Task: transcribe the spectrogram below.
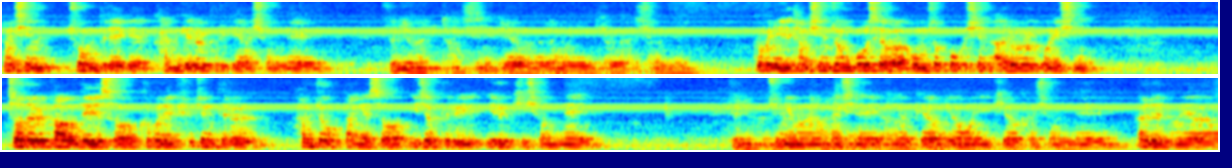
당신 종들에게 간계를 부리게 하셨네. 주님은 계약 영원히 기억하셨네. 그분이 당신 종 모세와 몸소 뽑으신 아론을 보내시니 저들 가운데에서 그분의 표징들을 함족 땅에서 이적들을 일으키셨네. 주님은, 주님은 당신의 기억 영원히 기억하셨네. 알렐루야,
